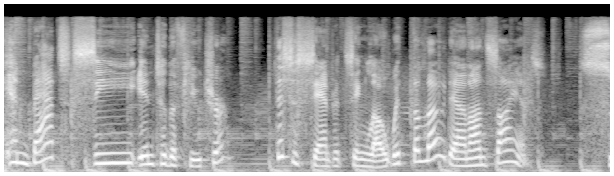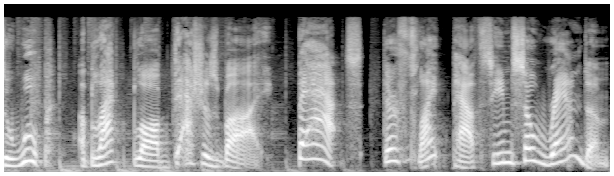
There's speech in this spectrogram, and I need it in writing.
Can bats see into the future? This is Sandra Tsing Loh with the Loh Down on Science. Swoop! A black blob dashes by. Bats! Their flight path seems so random.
